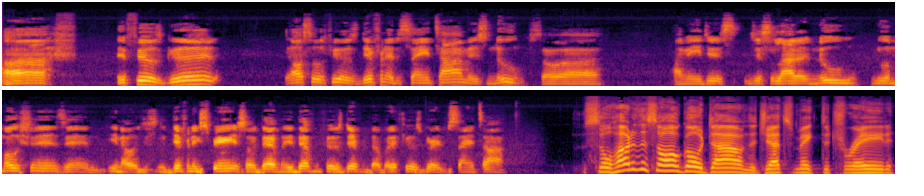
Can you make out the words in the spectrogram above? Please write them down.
Uh, it feels good. It also feels different at the same time. It's new, so uh, I mean, just just a lot of new new emotions and you know just a different experience. So definitely, it definitely feels different though, but it feels great at the same time. So how did this all go down? The Jets make the trade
